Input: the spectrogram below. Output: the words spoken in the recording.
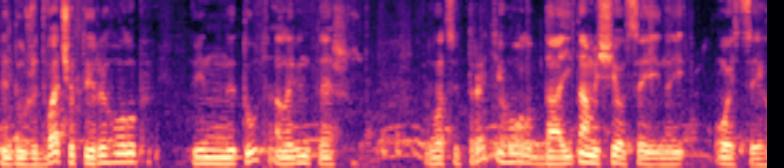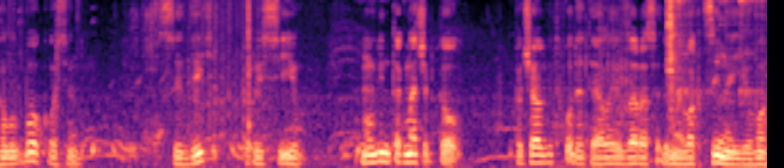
не дуже. 2-4 голуб. Він не тут, але він теж. 23 голуб, да. І там ще оцей ось цей голубок, ось він сидить, присів. Ну він так начебто почав відходити, але зараз, я думаю, вакцина його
